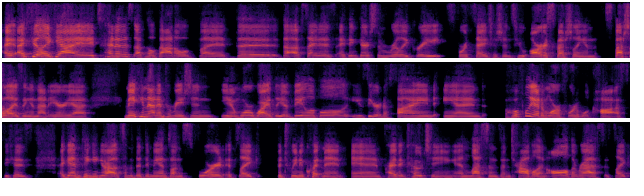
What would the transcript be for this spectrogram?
I, I feel like, yeah, it's kind of this uphill battle, but the, the upside is I think there's some really great sports dietitians who are specializing in, specializing in that area making that information you know more widely available easier to find and hopefully at a more affordable cost because again thinking about some of the demands on sport it's like between equipment and private coaching and lessons and travel and all the rest it's like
